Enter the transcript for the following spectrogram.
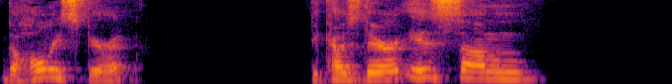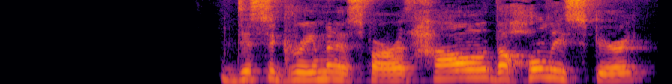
the Holy Spirit, because there is some disagreement as far as how the Holy Spirit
